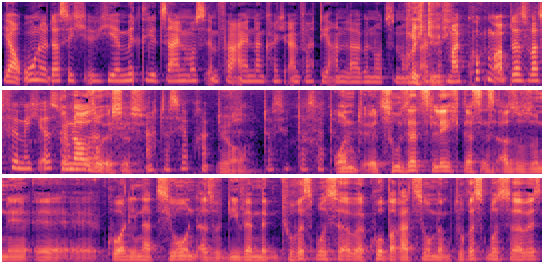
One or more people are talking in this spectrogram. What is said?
ja, ohne dass ich hier Mitglied sein muss im Verein, dann kann ich einfach die Anlage nutzen und Richtig. einfach mal gucken, ob das was für mich ist. Genau und, so äh, ist es. Ach, das ist ja praktisch. Ja. Das, das ist ja toll. Und äh, zusätzlich, das ist also so eine äh, Koordination, also die wir mit dem Tourismusservice, Kooperation mit dem Tourismusservice,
